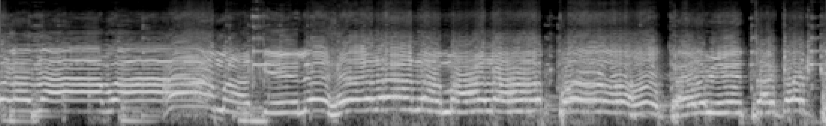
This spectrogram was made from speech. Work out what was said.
ಉಳದಾವ ಮಾತಿಲ ಹೇಳನ ಮಾಡಪ್ಪ ಕವಿತ ಕಟ್ಟ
